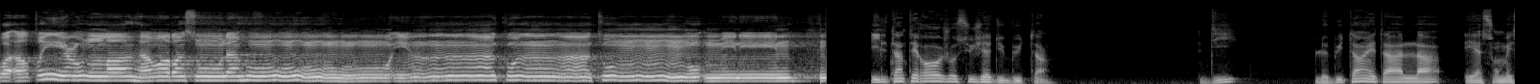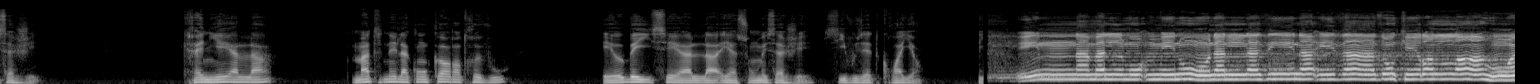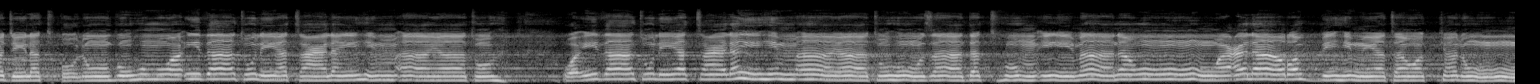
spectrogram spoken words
وأطيعوا الله ورسوله إن كنتم مؤمنين Il t'interroge au sujet du butin. Dis, le butin est à Allah et à son messager. Craignez Allah, maintenez la concorde entre vous, et obéissez à Allah et à son messager si vous êtes croyants. إنما المؤمنون الذين إذا ذكر الله وجلت قلوبهم وإذا تليت عليهم آياته وإذا تليت عليهم آياته زادتهم إيمانا وعلى ربهم يتوكلون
